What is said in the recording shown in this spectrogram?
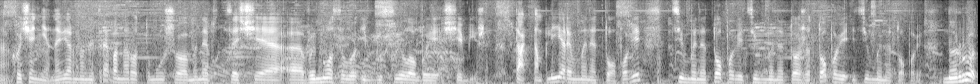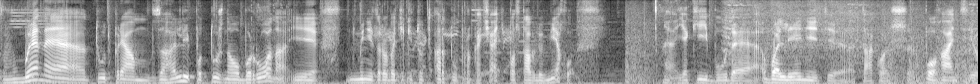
Е, Хоча ні, навірно, не треба народ, тому що мене б це ще е, виносило і бісило би ще більше. Так, тамплієри в мене топові, ці в мене топові, ці в мене теж топові і ці в мене топові. Народ, в мене тут прям взагалі потужна оборона, і мені треба тільки тут арту прокачати, поставлю меху. е, Який буде валеніть також поганців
